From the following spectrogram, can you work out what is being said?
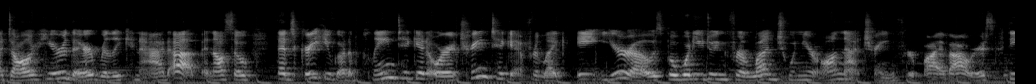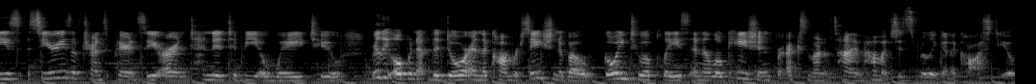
a dollar here or there really can add up. And also, that's great. You got a plane ticket or a train ticket for like eight euros, but what are you doing for lunch when you're on that train for five hours? These series of transparency are intended to be a way to really open up the door and the conversation about going to a place and a location for X amount of time, how much it's really gonna cost you.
